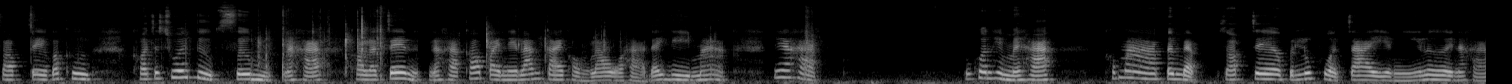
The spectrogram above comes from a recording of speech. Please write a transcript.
ซอฟต์เจลก็คือเขาจะช่วยดูดซึมนะคะคอลลาเจนนะคะ เข้าไปในร่างกายของเราอะค่ะ ได้ดีมาก เนี่ยค่ะ ทุกคนเห็นไหมคะเขามาเป็นแบบซอฟต์เจลเป็นรูปหัวใจอย่างนี้เลยนะคะ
